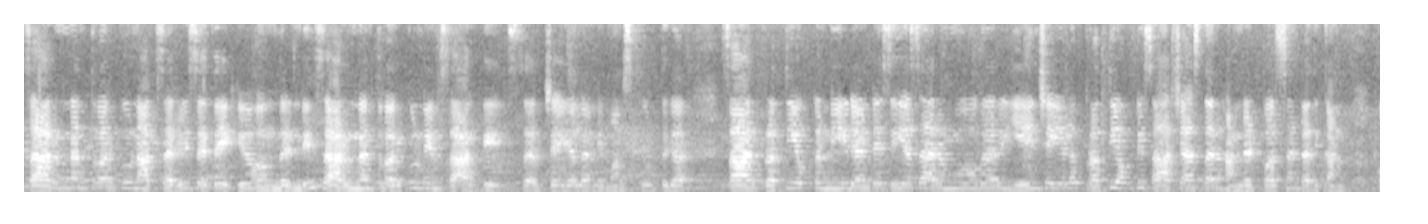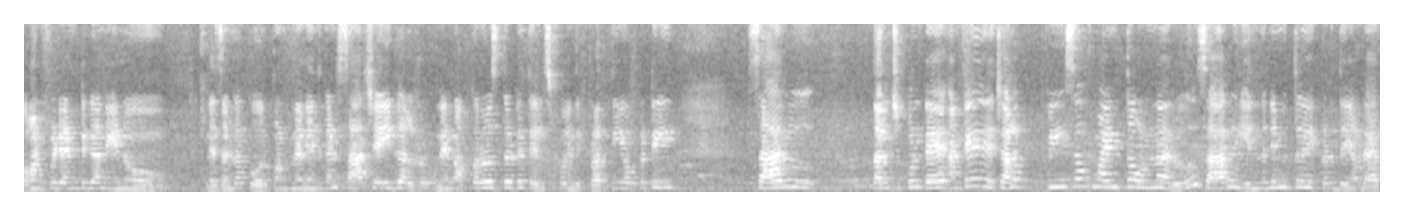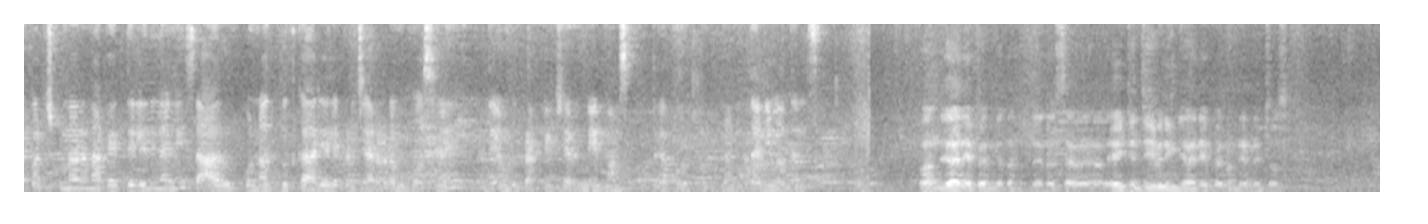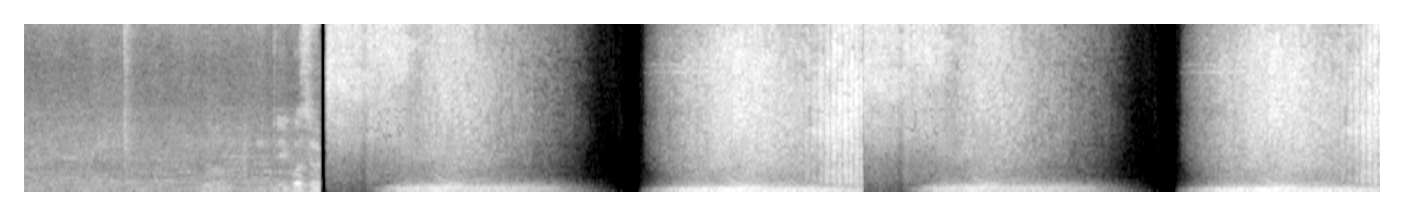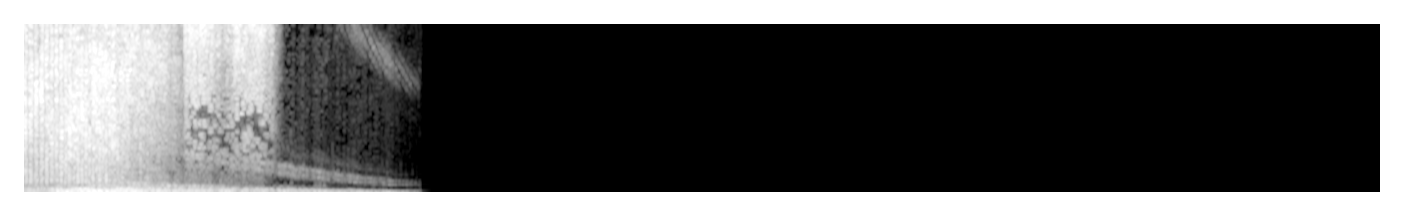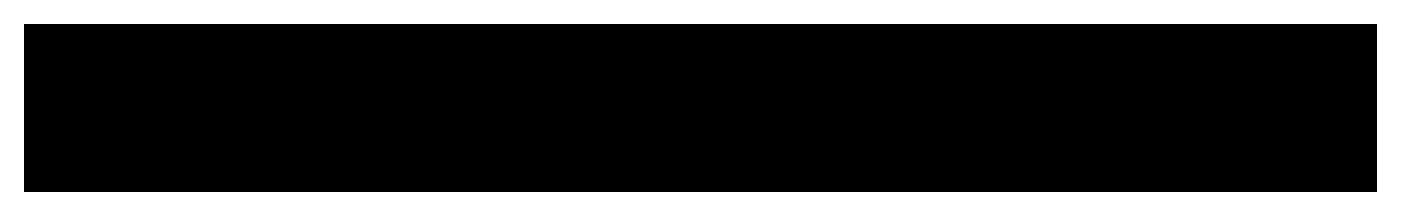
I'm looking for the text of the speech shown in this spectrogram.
సార్ ఉన్నంత వరకు నాకు సర్వీస్ అయితే ఎక్కువ ఉందండి. సార్ ఉన్నంత వరకు నేను సార్కి సర్వ్ చేయాలని మనస్ఫూర్తిగా సార్ ప్రతి ఒక్క నీడ్ అంటే సిఎస్ఆర్ఎంఓ గారు ఏం చేయాలో ప్రతి ఒక్కటి సార్ చేస్తారు హండ్రెడ్ పర్సెంట్. అది కన్ కాన్ఫిడెంట్గా నేను నిజంగా కోరుకుంటున్నాను. ఎందుకంటే సార్ చేయగలరు. నేను ఒక్క రోజుతోటే తెలిసిపోయింది. ప్రతి ఒక్కటి సారు తలుచుకుంటే అంటే చాలా పీస్ ఆఫ్ మైండ్తో ఉన్నారు. సారు ఎందు నిమిత్తం ఇక్కడ దేవుడు ఏర్పరచుకున్నారో నాకైతే తెలియదు కానీ సారు కొన్ని అద్భుత కార్యాలు ఇక్కడ జరగడం కోసమే దేవుడు ప్రకటించారని నేను మనస్ఫూర్తిగా కోరుకుంటున్నాను. ధన్యవాదాలు సార్. జాయిన్ అయిపోయాను కదా. నేను ఎయిటీన్త్ ఈవినింగ్ జాయిన్ అయిపోయాను నేను నుంచి వస్తాను నీకోసం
